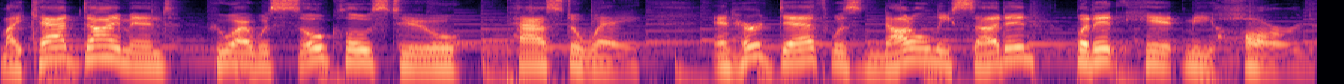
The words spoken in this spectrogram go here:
my cat Diamond, who I was so close to, passed away. And her death was not only sudden, but it hit me hard.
